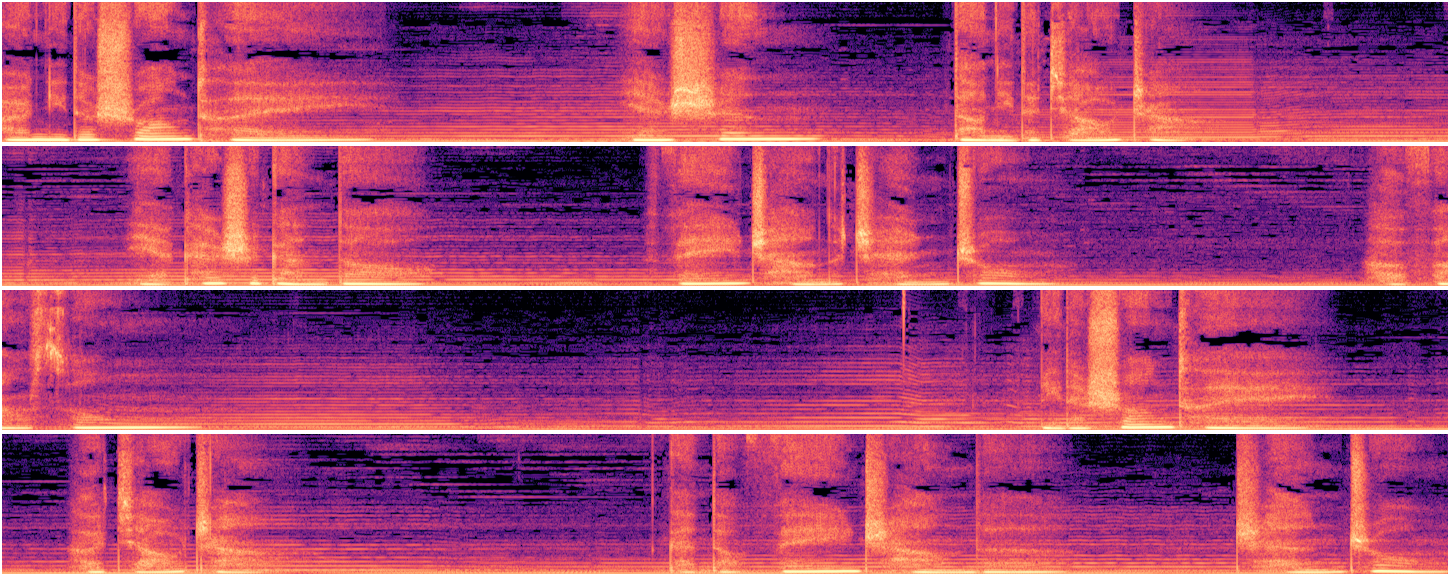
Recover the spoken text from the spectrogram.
而你的双腿延伸到你的脚掌，也开始感到非常的沉重和放松。你的双腿和脚掌感到非常的沉重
